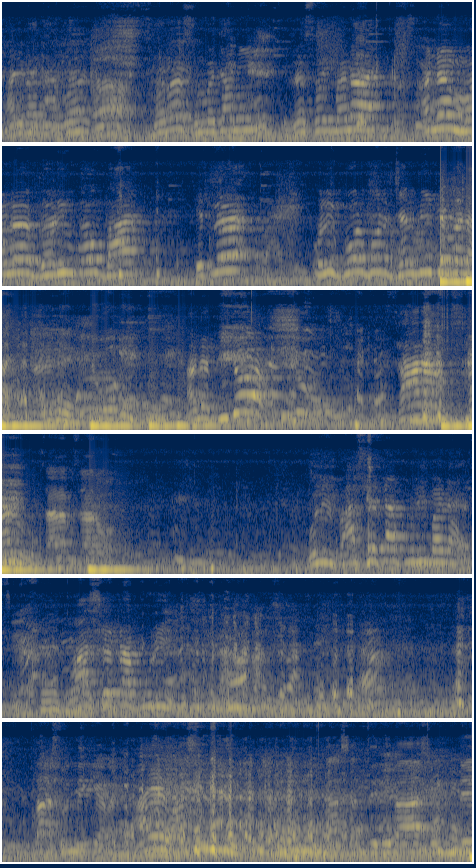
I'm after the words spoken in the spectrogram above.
મારી વાત સાંભળ. સરસ મજાની રસોઈ બનાય અને મને ગળ્યું બહુ ભાવે એટલે ઓલી ગોળ ગોળ જલેબી જે બનાય અને બીજો સારામાં સારું સારામાં સારો ઓલી વાસેટા પૂરી બનાય. વાસેટા પૂરી બાસુંદી કહેવાય. બાસુંદી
